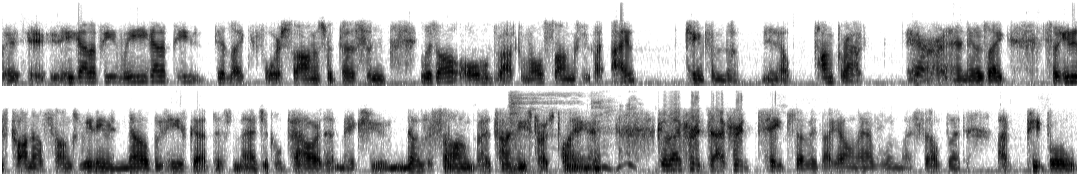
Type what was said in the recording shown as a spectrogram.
it, it, he got up. He we, he got up. He did like four songs with us, and it was all old rock and roll songs. I came from the you know punk rock era, and it was like so he was calling out songs we didn't even know, but he's got this magical power that makes you know the song by the time he starts playing it. Because I've heard I've heard tapes of it. Like I don't have one myself, but uh, people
